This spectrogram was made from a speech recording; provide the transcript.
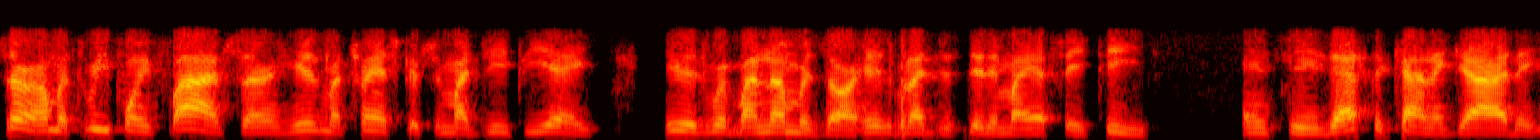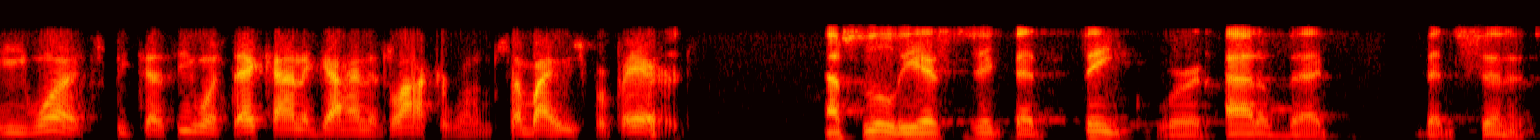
"Sir, I'm a 3.5, sir. Here's my transcription, my GPA. Here's what my numbers are. Here's what I just did in my SATs." And see, that's the kind of guy that he wants because he wants that kind of guy in his locker room, somebody who's prepared. Absolutely, he has to take that think word out of that that sentence.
